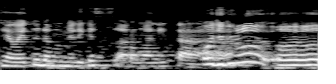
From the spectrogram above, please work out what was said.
cewek itu udah memiliki seseorang wanita. Oh jadi lo uh,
